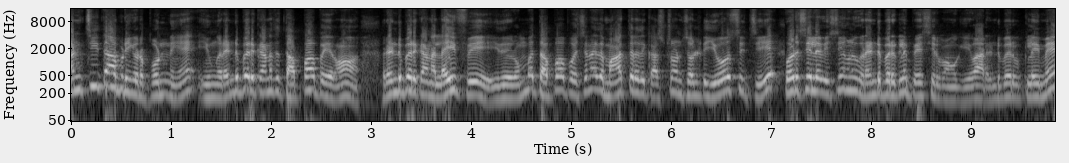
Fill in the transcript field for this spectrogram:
அன்சிதா அப்படிங்கிற பொண்ணு இவங்க ரெண்டு பேருக்கானது தப்பாக போயிடும் ரெண்டு பேருக்கான லைஃப் இது ரொம்ப தப்பாக போச்சுன்னா இதை மாத்துறது கஷ்டம்னு சொல்லிட்டு யோசிச்சு ஒரு சில விஷயங்கள் இவங்க ரெண்டு பேருக்குள்ளயும் பேசியிருப்பாங்க. ஓகேவா ரெண்டு பேருக்குள்ளையுமே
